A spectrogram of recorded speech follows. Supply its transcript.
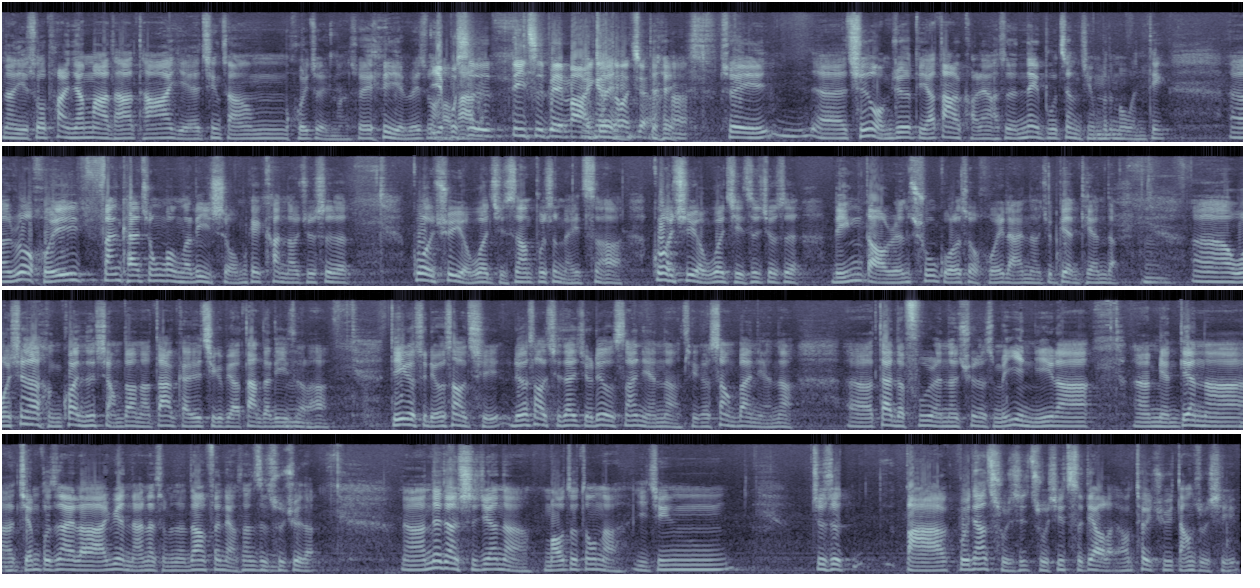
那你说怕人家骂他，他也经常回嘴嘛，所以也没什么。也不是第一次被骂，应该这么讲。对，所以呃，其实我们觉得比较大的考量还是内部政情不那么稳定。呃，如果回翻开中共的历史，我们可以看到就是。过去有过几次，不是每一次哈。过去有过几次，就是领导人出国的时候回来呢，就变天的。嗯，呃，我现在很快能想到呢，大概有几个比较大的例子了哈。第一个是刘少奇，刘少奇在一九六三年呢，这个上半年呢，呃，带着夫人呢去了什么印尼啦、呃缅甸啦、柬埔寨啦、越南啦什么的，当然分两三次出去的。那那段时间呢，毛泽东呢已经就是。把国家主席主席辞掉了，然后退居党主席，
